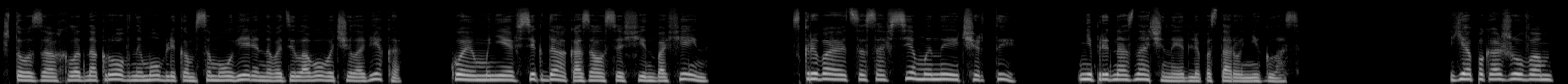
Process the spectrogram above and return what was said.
что за хладнокровным обликом самоуверенного делового человека коим мне всегда казался Финн Бафейн, скрываются совсем иные черты, не предназначенные для посторонних глаз. Я покажу вам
